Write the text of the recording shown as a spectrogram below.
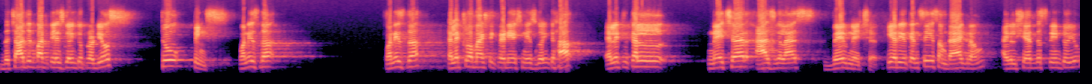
The charged particle is going to produce two things. One is the, one is the electromagnetic radiation is going to have electrical nature as well as wave nature. Here you can see some diagram. I will share the screen to you.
